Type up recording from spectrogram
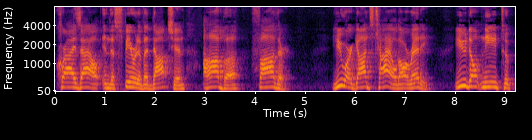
cries out in the spirit of adoption, Abba, Father. You are God's child already. You don't need to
